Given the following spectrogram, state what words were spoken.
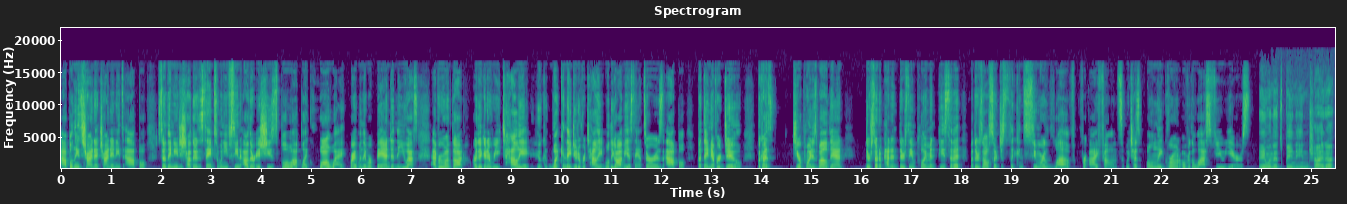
Apple needs China, China needs Apple. So they need each other the same. So when you've seen other issues blow up like Huawei, right, when they were banned in the US, everyone thought, are they going to retaliate? Who what can they do to retaliate? Well, the obvious answer is Apple, but they never do. Because to your point as well, Dan, they're so dependent. There's the employment piece of it, but there's also just the consumer love for iPhones, which has only grown over the last few years. Anyone that's been in China,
